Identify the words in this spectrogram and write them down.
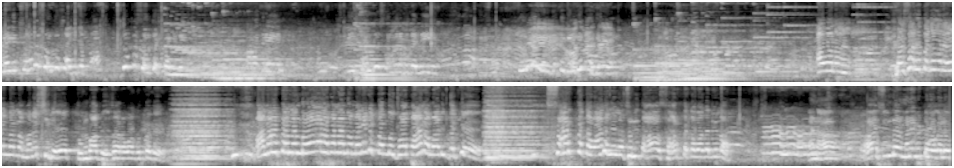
ನನಗೆ ತುಂಬಾ ಸಂತೋಷ ಆಗಿದೆಯಪ್ಪ. ತುಂಬಾ ಸಂತೋಷವಾಗಿದೆ ಆದ್ರೆ, ಈ ಸಂತೋಷ ಸಂದರ್ಭದಲ್ಲಿ ಜೊತೆಗೆ. ಅವನ ಹೆಸರು ತೆಗೆದರೆ ನನ್ನ ಮನಸ್ಸಿಗೆ ತುಂಬಾ ಬೇಜಾರವಾಗುತ್ತದೆ. ಅನಾಥನಂದು ಅವನನ್ನು ಮನೆಗೆ ತಂದು ಜೋಪಾನ ಮಾಡಿದ್ದಕ್ಕೆ ಸಾರ್ಥಕವಾಗಲಿಲ್ಲ ಸುನೀತಾ, ಸಾರ್ಥಕವಾಗಲಿಲ್ಲ. ಅಣ್ಣ, ಆ ಸುಂದರ ಮನೆ ಬಿಟ್ಟು ಹೋಗಲು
